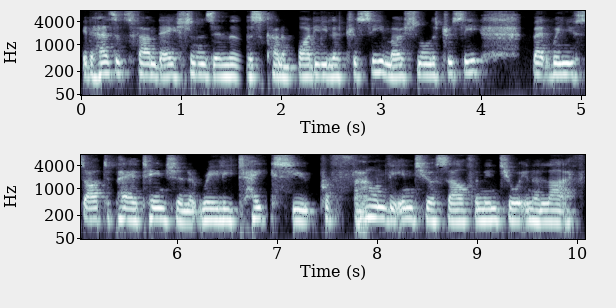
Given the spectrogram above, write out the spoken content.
it has its foundations in this kind of body literacy, emotional literacy. But when you start to pay attention, it really takes you profoundly into yourself and into your inner life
